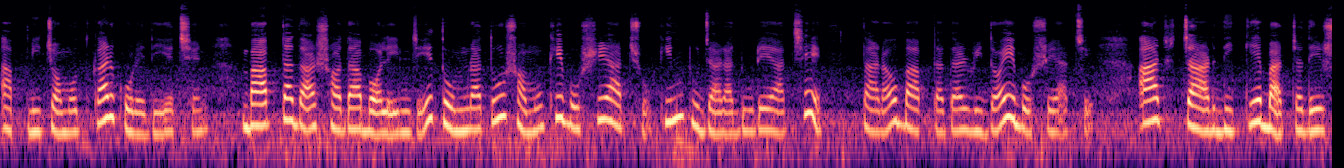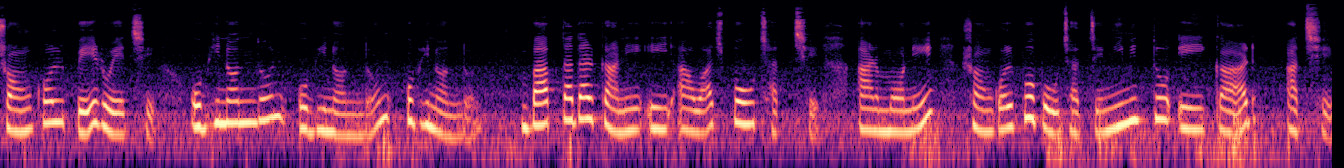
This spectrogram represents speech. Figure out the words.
আপনি চমৎকার করে দিয়েছেন। বাপ দাদা সদা বলেন যে, তোমরা তো সম্মুখে বসে আছো, কিন্তু যারা দূরে আছে, তারাও বাপ দাদার হৃদয়ে বসে আছে। আজ চারদিকে বাচ্চাদের সংকল্পে রয়েছে, অভিনন্দন অভিনন্দন অভিনন্দন। বাপ দাদার কানে এই আওয়াজ পৌঁছাচ্ছে, আর মনে সংকল্প পৌঁছাচ্ছে, নিমিত্ত এই কার্ড আছে।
